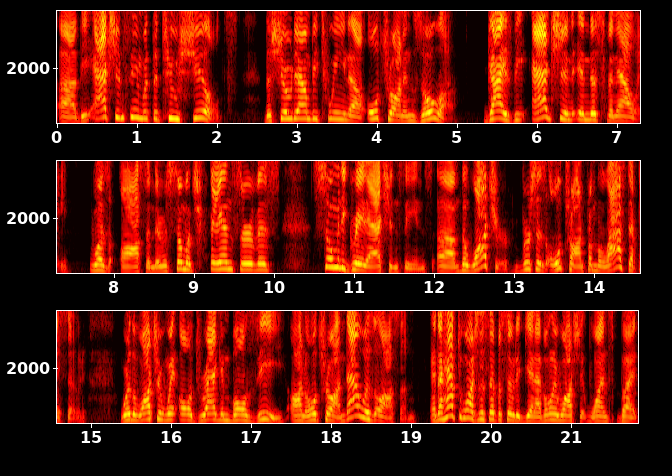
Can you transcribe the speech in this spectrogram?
uh, the action scene with the two shields, the showdown between uh, Ultron and Zola. Guys, the action in this finale was awesome. There was so much fan service, so many great action scenes. Um, the Watcher versus Ultron from the last episode where the Watcher went all Dragon Ball Z on Ultron. That was awesome. And I have to watch this episode again. I've only watched it once, but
